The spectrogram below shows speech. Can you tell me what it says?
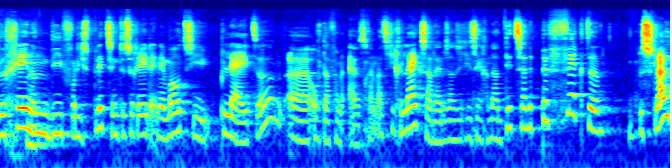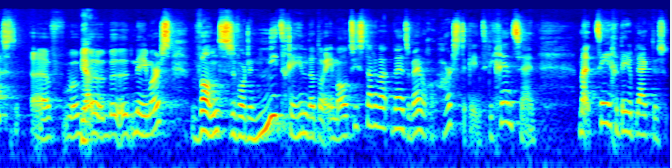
degenen die voor die splitsing tussen reden en emotie pleiten, of daarvan uitgaan, als die gelijk zouden hebben, dan zou je zeggen, nou, dit zijn de perfecte Ja. besluitnemers, want ze worden niet gehinderd door emoties, terwijl wij, wij nog hartstikke intelligent zijn. Maar het tegendeel blijkt dus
